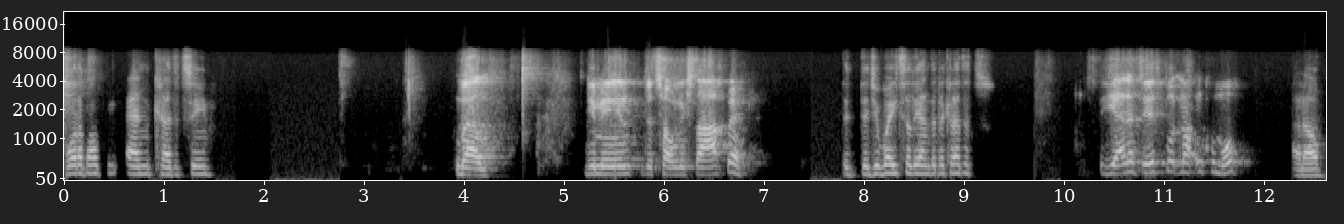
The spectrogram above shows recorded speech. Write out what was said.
what about the end credit scene? Well, you mean the Tony Stark bit? Did, did you wait till the end of the credits? Yeah, I did, but nothing come up. I know.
